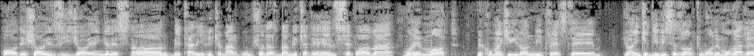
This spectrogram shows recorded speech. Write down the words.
پادشاه زیجا انگلستان به طریقی که مرقوم شد از مملکت هند سپاه و مهمات به کمک ایران میفرسته. یا اینکه دیویس هزار تومان مقرره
